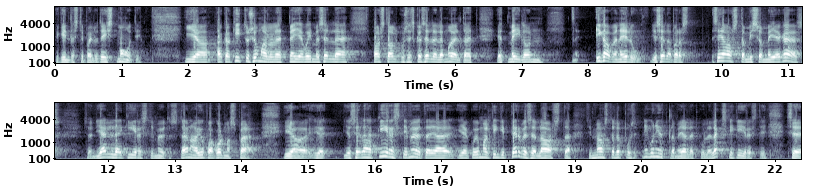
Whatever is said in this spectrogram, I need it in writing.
ja kindlasti palju teistmoodi ja, aga kiitus Jumalale, et meie võime selle aasta alguses ka sellele mõelda, et, et meil on igavene elu ja sellepärast see aasta, mis on meie käes see on jälle kiiresti möödas, täna juba kolmas päev. ja, ja, ja see läheb kiiresti mööda ja, ja kui jumal kingib terve selle aasta, siis me aasta lõpus niikuinii ütleme jälle, et kuule, läkski kiiresti see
